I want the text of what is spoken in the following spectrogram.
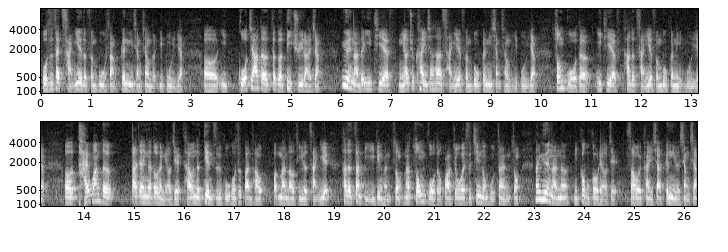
或是在产业的分布上跟你想象的一不一样？呃，以国家的这个地区来讲，越南的 ETF 你要去看一下它的产业分布跟你想象的一不一样。中国的 ETF 它的产业分布跟你不一样。呃，台湾的大家应该都很了解，台湾的电子股或是半导半导体的产业，它的占比一定很重。那中国的话就会是金融股占很重。那越南呢？你够不够了解？稍微看一下，跟你的想象。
